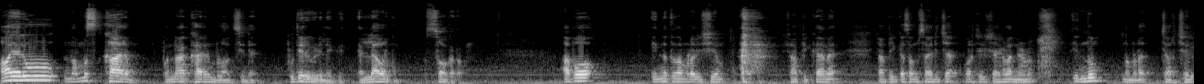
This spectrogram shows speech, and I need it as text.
ഹായ് ഹലോ നമസ്കാരം. പൊന്നാക്കാരൻ ബ്ലോഗ്സിന്റെ പുതിയൊരു വീഡിയോയിലേക്ക് എല്ലാവർക്കും സ്വാഗതം. അപ്പോൾ ഇന്നത്തെ നമ്മുടെ വിഷയം ഷാഫിഖാനെ ഷാഫിക്ക സംസാരിച്ച കുറച്ച് വിഷയങ്ങൾ തന്നെയാണ് ഇന്നും നമ്മുടെ ചർച്ചയിൽ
